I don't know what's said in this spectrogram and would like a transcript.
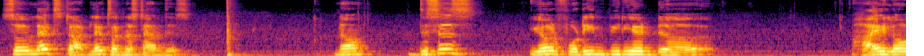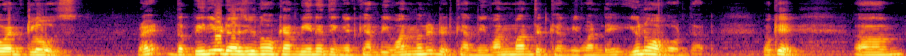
so let's start let's understand this. Now this is your 14 period uh, high low and close right? The period as you know can be anything. It can be one minute it can be one month it can be one day. You know about that. Okay. Um,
